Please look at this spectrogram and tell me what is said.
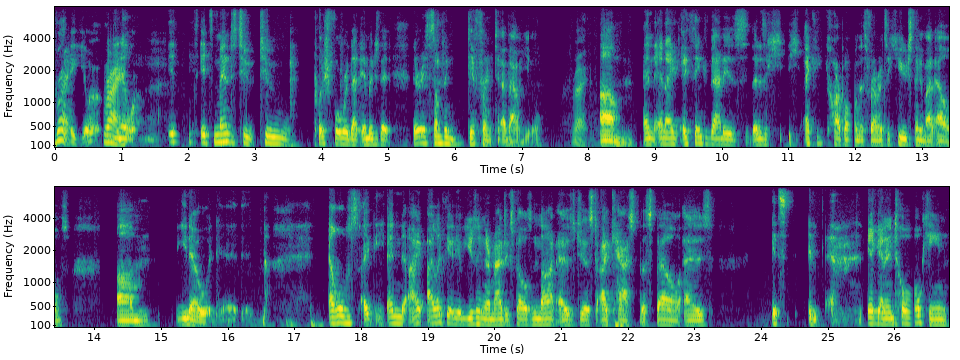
right. You're, Right. You know, it, it's meant to to push forward that image that there is something different about you. Right. Um, and and I, I think that is that is a I could harp on this forever. It's a huge thing about elves. Um, you know, elves, I, and I I like the idea of using their magic spells not as just I cast the spell as it's it, again in Tolkien.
